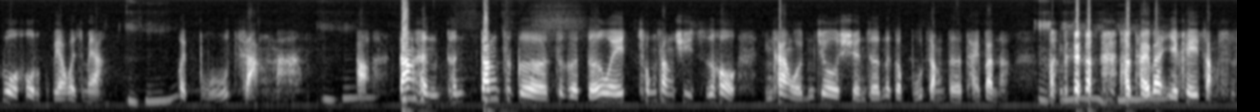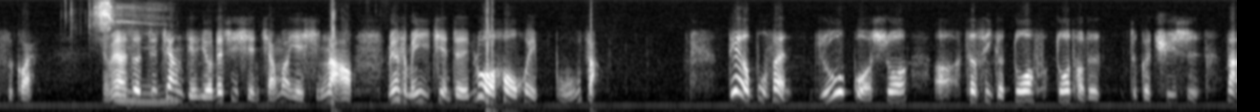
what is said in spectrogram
落后的股票会怎么样？会补涨嘛？好，当很很当这个这个德维冲上去之后，你看我们就选择那个补涨的台办呐，啊，台办也可以涨十四块，有没有？这就这样子，有的去选强嘛也行了啊，没有什么意见。对，落后会补涨。第二部分，如果说呃这是一个多多头的这个趋势，那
